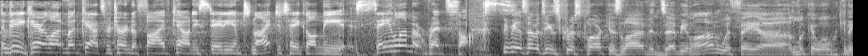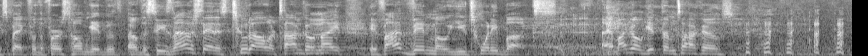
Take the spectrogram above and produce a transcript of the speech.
The Carolina Mudcats return to Five County Stadium tonight to take on the Salem Red Sox. CBS 17's Chris Clark is live in Zebulon with a uh, look at what we can expect for the first home game of the season. I understand it's $2 taco mm -hmm. night. If I Venmo you 20 bucks, am I going to get them tacos?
